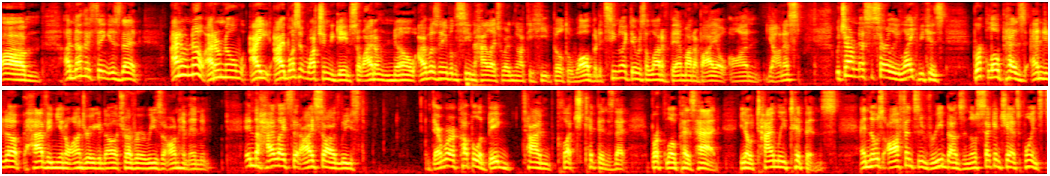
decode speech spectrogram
Um, another thing is that I don't know. I don't know. I, I wasn't watching the game, so I don't know. I wasn't able to see in the highlights whether or not the Heat built a wall, but it seemed like there was a lot of Bam Adebayo on Giannis, which I don't necessarily like because Brook Lopez ended up having, you know, Andre Iguodala, Trevor Ariza on him, and in the highlights that I saw at least, there were a couple of big time clutch tippins that Brook Lopez had. You know, timely tippins. And those offensive rebounds and those second chance points,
